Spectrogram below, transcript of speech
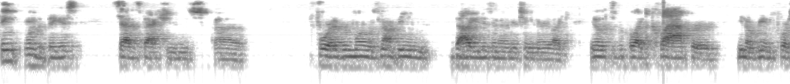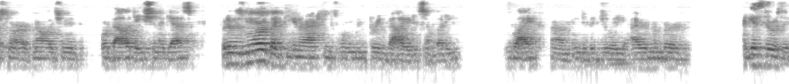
think one of the biggest satisfactions uh, for Evermore was not being valued as an entertainer, like you know the typical like clap or you know reinforcement or acknowledgement or validation, I guess. But it was more of like the interactions when we bring value to somebody's life um, individually. I remember, I guess there was a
